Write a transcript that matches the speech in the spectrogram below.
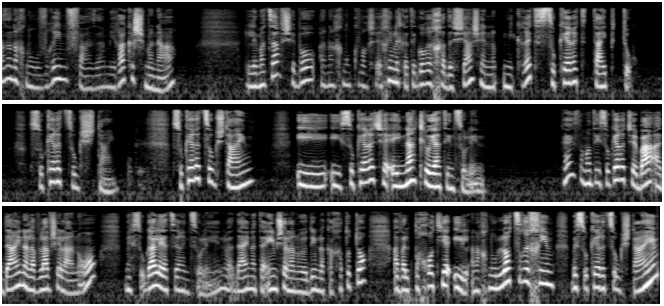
אז אנחנו עוברים פאזה מרק השמנה למצב שבו אנחנו כבר שייכים לקטגוריה חדשה שנקראת סוכרת טייפ 2. סוכרת סוג 2. סוכרת סוג 2 היא, היא סוכרת שאינה תלוית אינסולין. אוקיי? זאת אומרת, היא סוכרת שבה עדיין הלבלב שלנו מסוגל לייצר אינסולין, ועדיין התאים שלנו יודעים לקחת אותו, אבל פחות יעיל. אנחנו לא צריכים בסוכרת סוג 2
